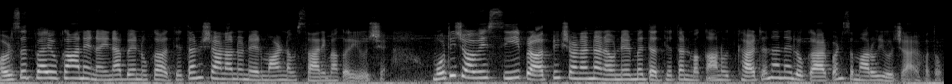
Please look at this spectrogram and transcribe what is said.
હર્ષદભાઈ ઉકા અને નયનાબેન ઉકા અદ્યતન શાળાનું નિર્માણ નવસારીમાં કર્યું છે. મોટી ચોવીસ સી પ્રાથમિક શાળાના નવનિર્મિત અદ્યતન મકાન ઉદ્ઘાટન અને લોકાર્પણ સમારોહ યોજાયો હતો.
